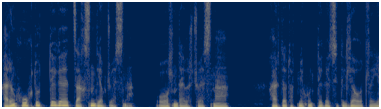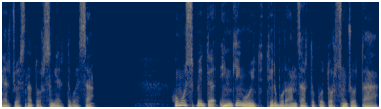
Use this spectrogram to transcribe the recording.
Харин хүүхдүүдтэйгээ загсанд явж байснаа. Ууланд авирч байснаа. Хайртай дотны хүнтэйгээ сэтгэлээ уудлан ярьж байснаа дурсан ярьдаг байсан. Хүмүүс бид энгийн үед тэр бүр анзаардаггүй дурсамжуудаа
